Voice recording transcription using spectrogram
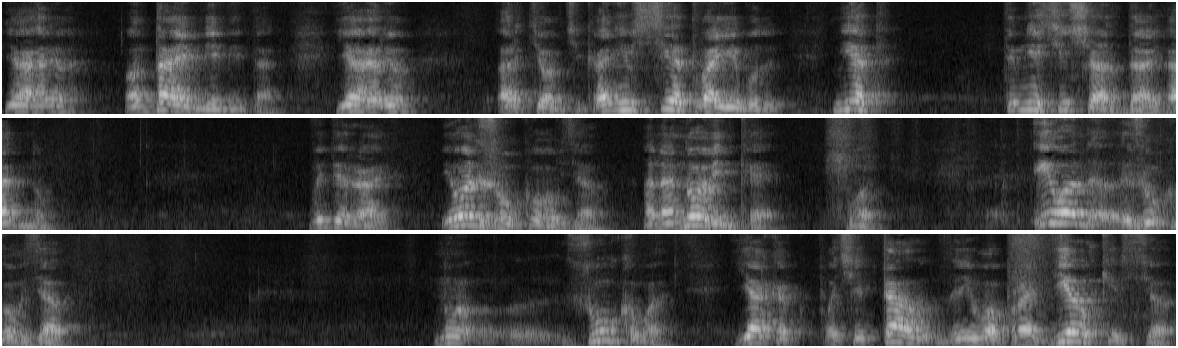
я говорю, он дай мне медаль. Я говорю, Артемчик, они все твои будут. Нет, ты мне сейчас дай одну. Выбирай. И он Жукова взял. Она новенькая. Вот. И он Жукова взял. Но Жукова, я как почитал за его проделки все,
